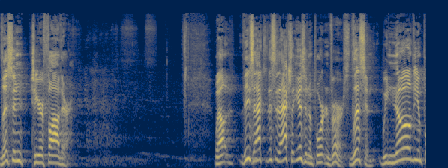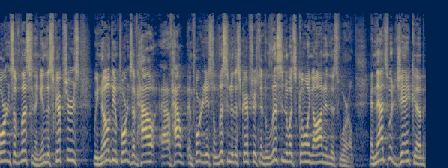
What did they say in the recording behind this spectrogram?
Listen to your father. Well, these act, this is actually is an important verse. Listen. We know the importance of listening. In the scriptures, we know the importance of how, of how important it is to listen to the scriptures and to listen to what's going on in this world. And that's what Jacob,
